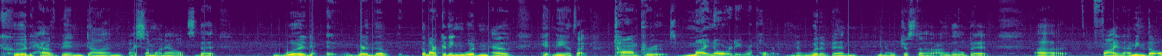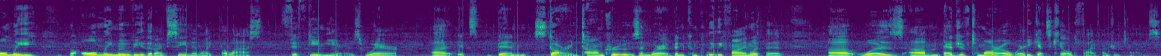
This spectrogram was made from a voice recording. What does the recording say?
could have been done by someone else that would where the the marketing wouldn't have hit me as like Tom Cruise Minority Report. It would have been you know just a, a little bit uh, fine. I mean the only the only movie that I've seen in like the last fifteen years where uh, it's been starring Tom Cruise and where I've been completely fine with it uh, was um, Edge of Tomorrow, where he gets killed 500 times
